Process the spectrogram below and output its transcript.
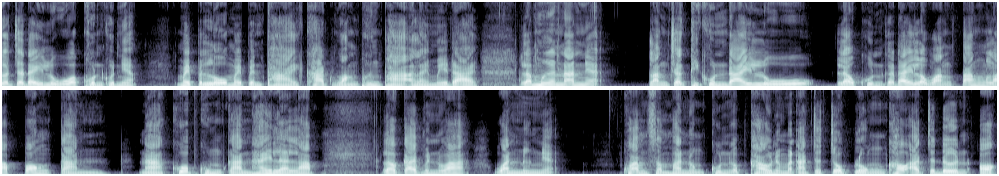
ก็จะได้รู้ว่าคนคนนี้ไม่เป็นโลไม่เป็นพายคาดหวังพึ่งพาอะไรไม่ได้ แล้วเมื่อนั้นเนี่ยหลังจากที่คุณได้รู้ แล้วคุณก็ได้ระวังตั้งรับป้องกันนะควบคุมการให้และรับ แล้วกลายเป็นว่าวันหนึ่งเนี่ยความสัมพันธ์ของคุณกับเขาเนี่ยมันอาจจะจบลง เขาอาจจะเดินออก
